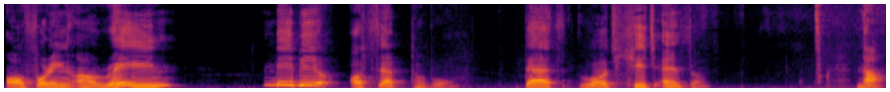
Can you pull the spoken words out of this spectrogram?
offering a rain may be acceptable. That was his answer. Now,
